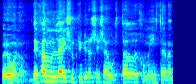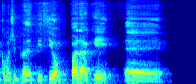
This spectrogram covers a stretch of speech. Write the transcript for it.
Pero bueno, dejad un like, suscribiros si os ha gustado, dejo mi Instagram como siempre en la descripción para que eh,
